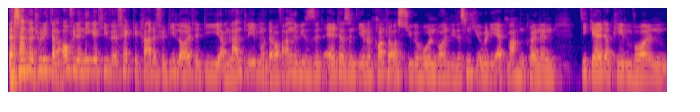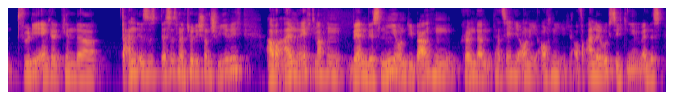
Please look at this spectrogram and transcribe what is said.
das hat natürlich dann auch wieder negative Effekte, gerade für die Leute, die am Land leben und darauf angewiesen sind, älter sind, ihre Kontoauszüge holen wollen, die das nicht über die App machen können, die Geld abheben wollen für die Enkelkinder. Dann ist es, das ist natürlich schon schwierig, aber allen recht machen werden wir es nie und die Banken können dann tatsächlich auch nicht, auch nicht auf alle Rücksicht nehmen. Wenn es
